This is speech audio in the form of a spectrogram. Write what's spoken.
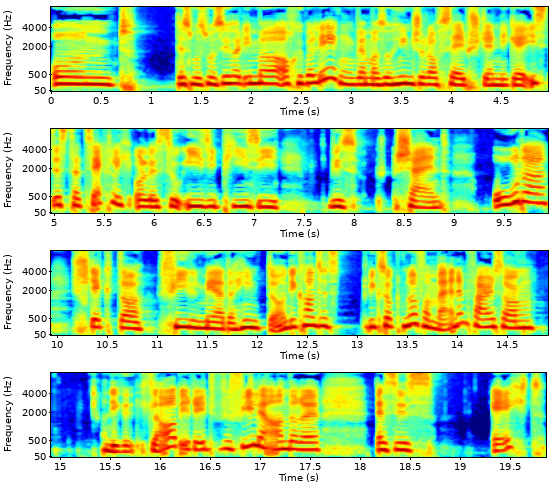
und das muss man sich halt immer auch überlegen, wenn man so hinschaut auf Selbstständige. Ist es tatsächlich alles so easy peasy, wie es scheint? Oder steckt da viel mehr dahinter? Und ich kann es jetzt, wie gesagt, nur von meinem Fall sagen. Und ich, glaube, ich rede für viele andere. Es ist echt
